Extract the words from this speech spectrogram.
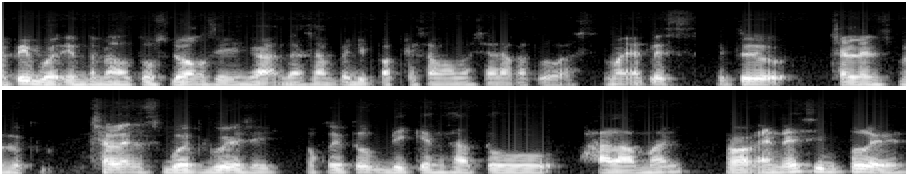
Tapi buat internal tools doang sih, nggak nggak sampai dipakai sama masyarakat luas. Cuma at least itu challenge menurut challenge buat gue sih. Waktu itu bikin satu halaman front endnya simple ya,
